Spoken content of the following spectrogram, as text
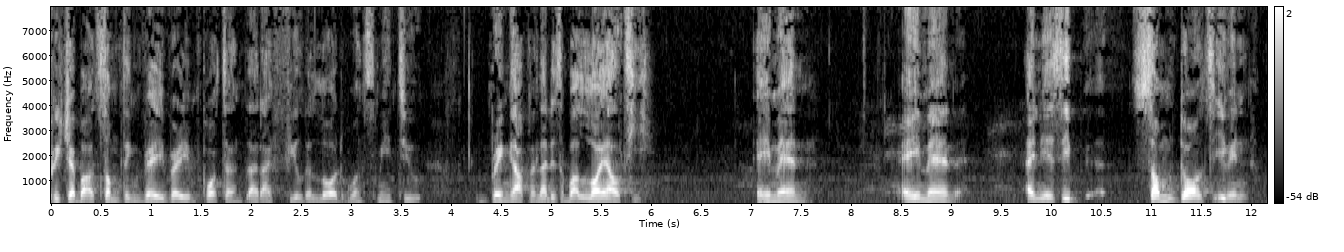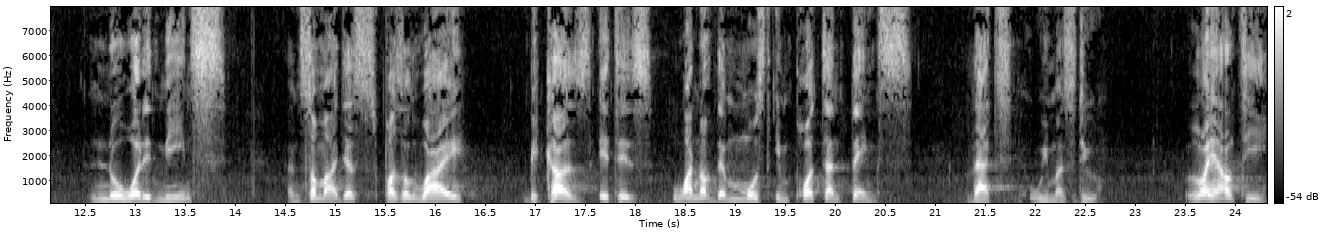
preach about something very, very important that I feel the Lord wants me to bring up, and that is about loyalty. Amen. Amen. And you see, some don't even know what it means, and some are just puzzled why. Because it is one of the most important things that we must do. Loyalty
